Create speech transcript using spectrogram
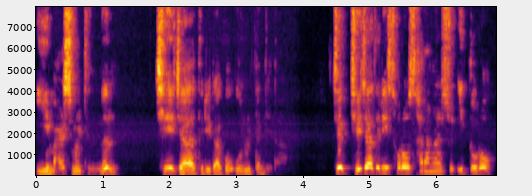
이 말씀을 듣는 제자들이라고 운을 뗍니다. 즉, 제자들이 서로 사랑할 수 있도록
